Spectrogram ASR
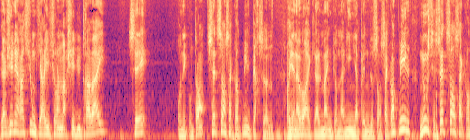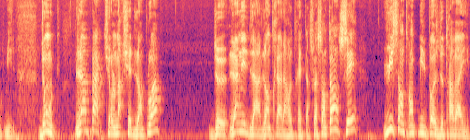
la génération qui arrive sur le marché du travail, c'est, on est content, 750 000 personnes. Rien à voir avec l'Allemagne qui en aligne à peine 250 000. Nous, c'est 750 000. Donc, l'impact sur le marché de l'emploi de l'année de l'entrée à la retraite à 60 ans, c'est 830 000 postes de travail,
